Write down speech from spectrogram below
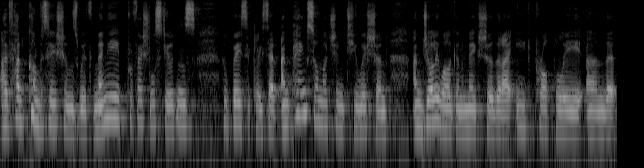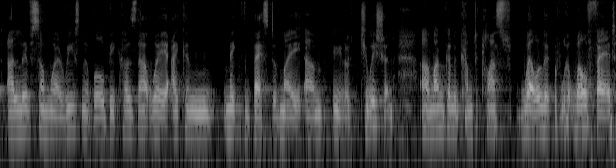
I've had conversations with many professional students who basically said, I'm paying so much in tuition, I'm jolly well going to make sure that I eat properly and that I live somewhere reasonable because that way I can make the best of my um, you know, tuition. Um, I'm going to come to class well, well fed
